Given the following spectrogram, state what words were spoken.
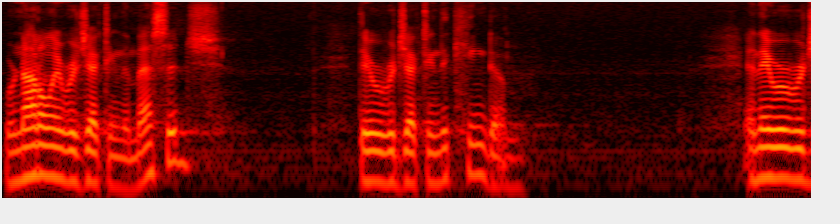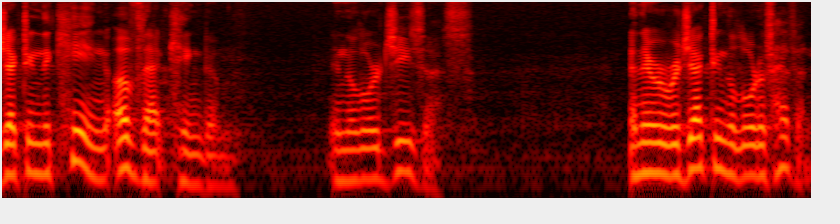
were not only rejecting the message, they were rejecting the kingdom. And they were rejecting the king of that kingdom in the Lord Jesus. And they were rejecting the Lord of heaven.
